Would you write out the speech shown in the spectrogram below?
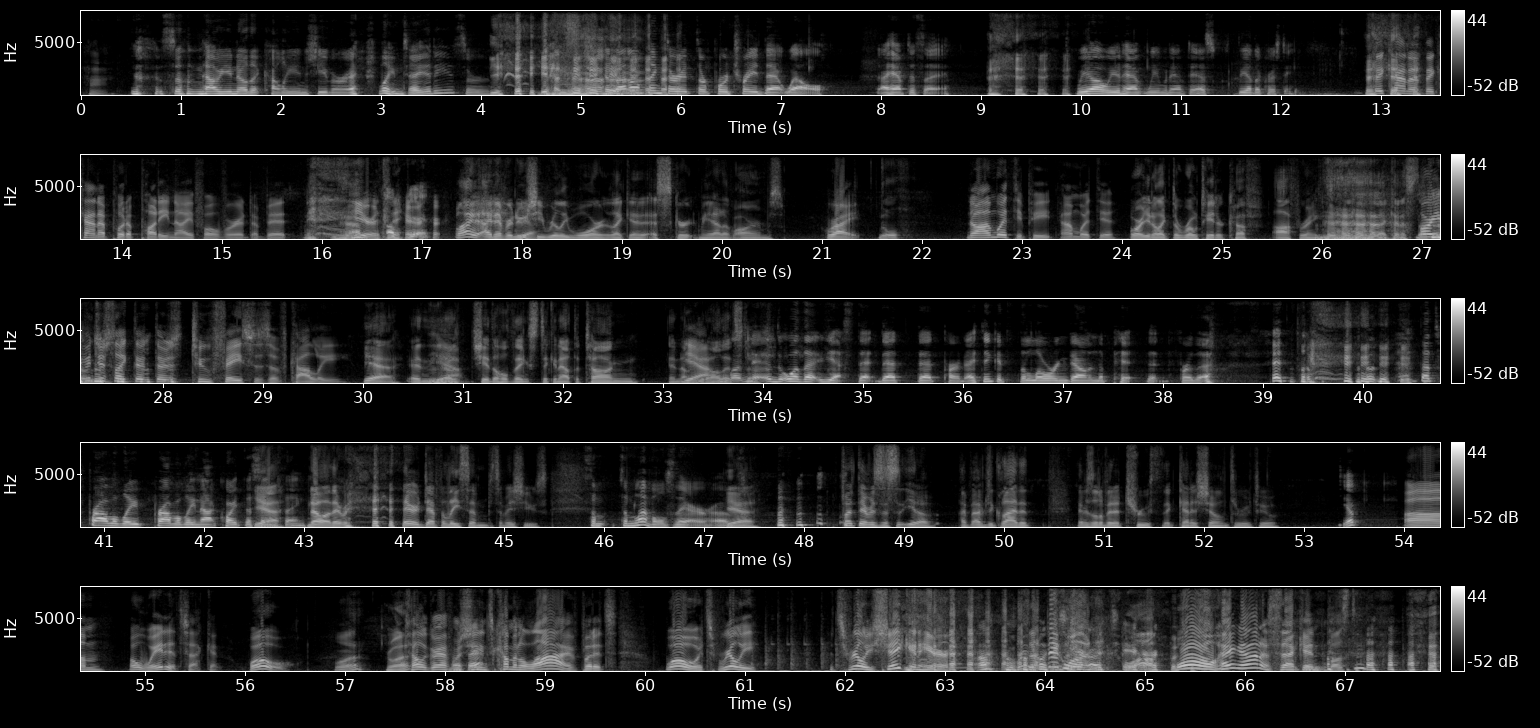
Hmm. So now you know that Kali and Shiva are actually deities, or yes. because I don't think they're they're portrayed that well. I have to say. we oh we would have we would have to ask the other Christy. They kind of they kind of put a putty knife over it a bit here and there. bit. Well, I, I never knew Yeah. she really wore like a, a skirt made out of arms, Right. Oh, No, I'm with you, Pete. I'm with you. or you know, like the rotator cuff offerings, and, you know, that kind of stuff. Or even just like there, there's two faces of Kali. Yeah, and you Yeah. know, she had the whole thing sticking out the tongue and you Yeah. know, all that Well, stuff. well, that yes, that that that part. I think it's the lowering down in the pit that for the That's probably probably not quite the same yeah. thing. No, there there are definitely some some issues. Some some levels there. Of, Yeah. but there was this, you know, I'm, I'm just glad that there was a little bit of truth that kind of shone through too. Yep. Um. Oh, wait a second. Whoa. What? What? Telegraph What's that? machine's coming alive, but it's whoa, it's really it's really shaking here. it's a big one. wow. Whoa, hang on a second. Busted?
